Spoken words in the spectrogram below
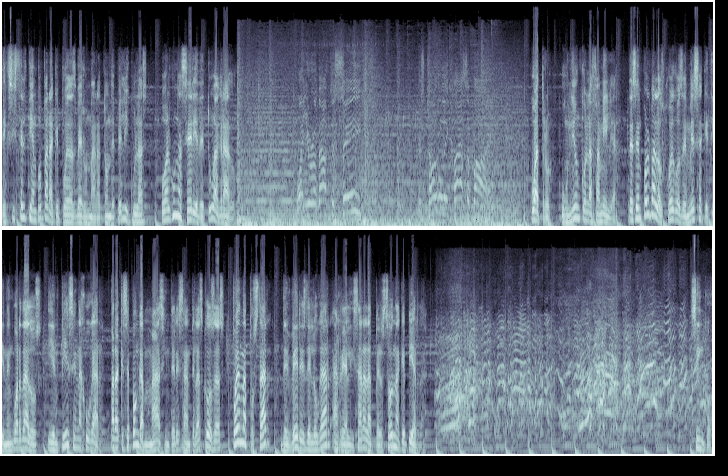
Existe el tiempo para que puedas ver un maratón de películas o alguna serie de tu agrado. 4. Unión con la familia. Desempolva los juegos de mesa que tienen guardados y empiecen a jugar. Para que se ponga más interesante las cosas, pueden apostar deberes del hogar a realizar a la persona que pierda. 5.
